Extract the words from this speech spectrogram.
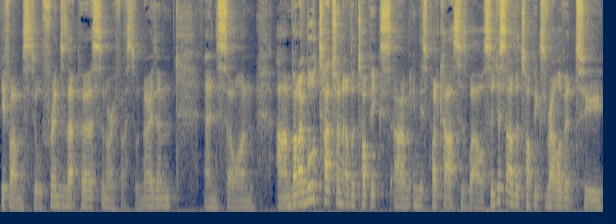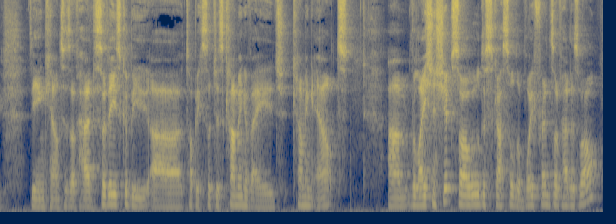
if I'm still friends with that person or if I still know them, and so on. Um, but I will touch on other topics um, in this podcast as well. So just other topics relevant to the encounters I've had. So these could be uh, topics such as coming of age, coming out, um, relationships. So I will discuss all the boyfriends I've had as well.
